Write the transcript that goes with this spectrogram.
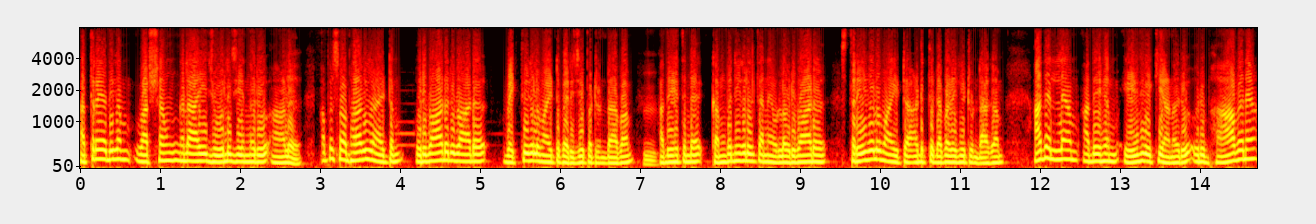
അത്രയധികം വർഷങ്ങളായി ജോലി ചെയ്യുന്ന ഒരു ആൾ അപ്പൊ സ്വാഭാവികമായിട്ടും ഒരുപാട് ഒരുപാട് വ്യക്തികളുമായിട്ട് പരിചയപ്പെട്ടിട്ടുണ്ടാവാം. അദ്ദേഹത്തിന്റെ കമ്പനികളിൽ തന്നെയുള്ള ഒരുപാട് സ്ത്രീകളുമായിട്ട് അടുത്തിടപഴകിയിട്ടുണ്ടാകാം. അതെല്ലാം അദ്ദേഹം എഴുതി വെക്കുകയാണ്. ഒരു ഒരു ഭാവന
